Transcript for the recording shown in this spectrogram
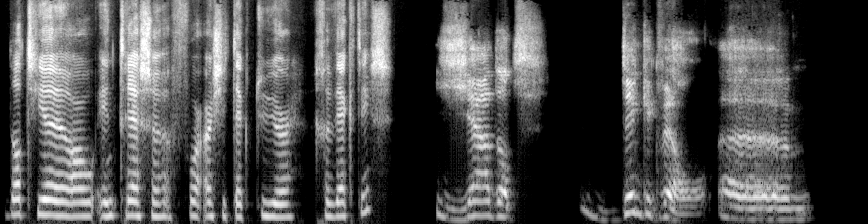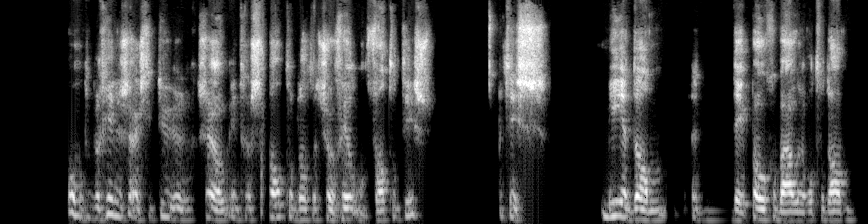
dat jouw interesse voor architectuur gewekt is? Ja, dat denk ik wel. Uh, om te beginnen is architectuur zo interessant omdat het zoveel omvattend is. Het is meer dan het depotgebouw in Rotterdam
